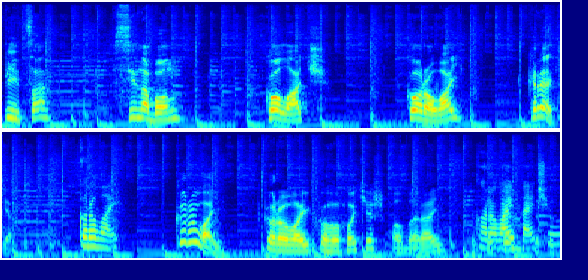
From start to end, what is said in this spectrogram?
піца, сінабон, колач, коровай, крекер. Коровай. Коровай. Коровай, кого хочеш, обирай. Коровай, печиво?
